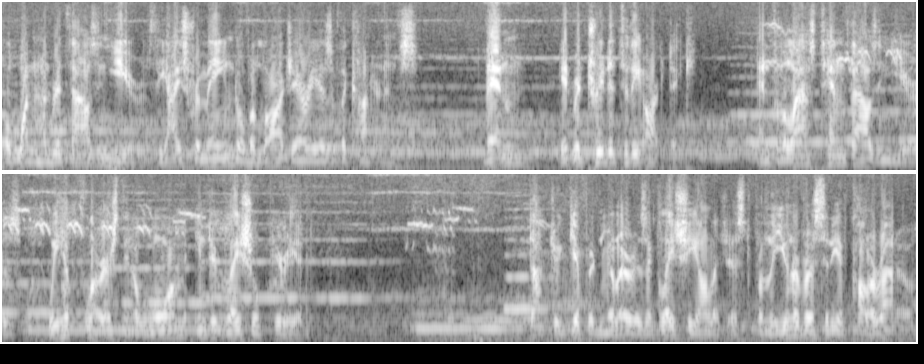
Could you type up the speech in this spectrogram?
For 100,000 years, the ice remained over large areas of the continents. Then, it retreated to the Arctic, and for the last 10,000 years, we have flourished in a warm interglacial period. Dr. Gifford Miller is a glaciologist from the University of Colorado.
